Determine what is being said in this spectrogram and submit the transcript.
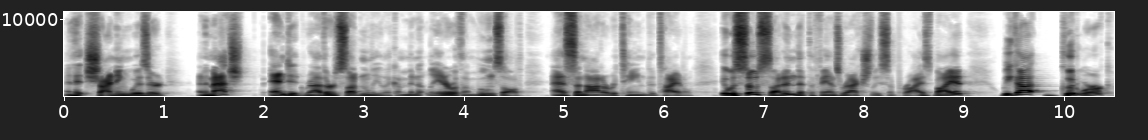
and hit Shining Wizard. And the match ended rather suddenly, like a minute later, with a moonsault as Sanada retained the title. It was so sudden that the fans were actually surprised by it. We got good work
